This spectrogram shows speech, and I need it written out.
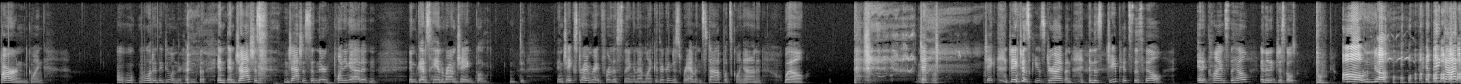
barn, going, "Oh, wh- what are they doing? They're heading for." The, and and Josh is Josh is sitting there pointing at it, and and got his hand around Jake, going. And Jake's driving right for this thing, and I'm like, they're gonna just ram it and stop. What's going on? And well, Jake, Jake, Jake just keeps driving, and this jeep hits this hill, and it climbs the hill, and then it just goes poof. Oh no. And thank God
